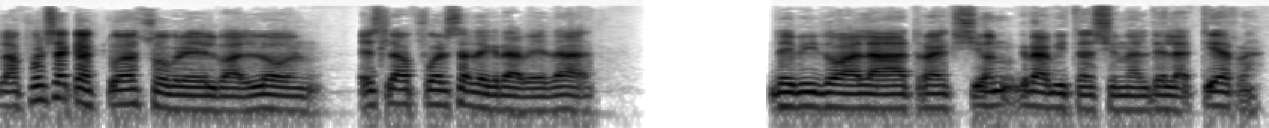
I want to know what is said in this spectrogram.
La fuerza que actúa sobre el balón es la fuerza de gravedad debido a la atracción gravitacional de la Tierra,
